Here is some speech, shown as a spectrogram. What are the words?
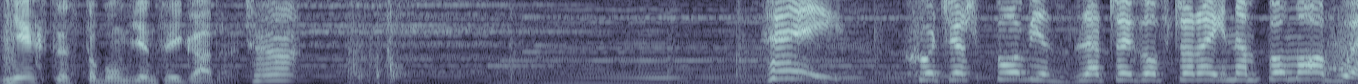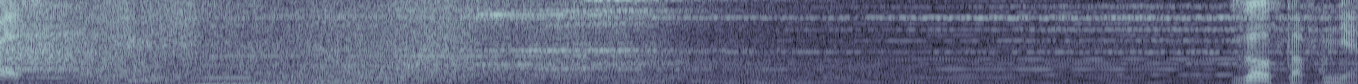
Nie chcę z tobą więcej gadać. Ha? Hej! Chociaż powiedz, dlaczego wczoraj nam pomogłeś! Zostaw mnie.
